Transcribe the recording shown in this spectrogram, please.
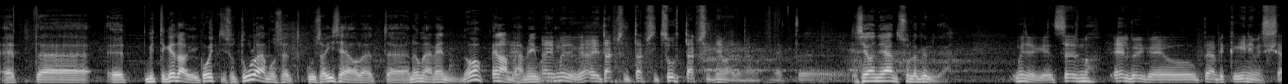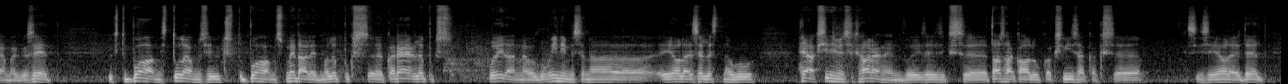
et, äh, et mitte kedagi ei koti su tulemused, kui sa ise oled äh, nõme vend, noh, enam-vähem niimoodi. ei muidugi, ei täpselt, täpselt suht täpselt niimoodi nagu, et. see on jäänud sulle külge? muidugi, et see noh, eelkõige ju peab ikkagi inimeseks jääma, aga see, et ükstapuha, mis tulemusi, ükstapuha, mis medaleid ma lõpuks karjääri lõpuks võidan nagu inimesena ei ole sellest nagu heaks inimeseks arenenud või selliseks tasakaalukaks, viisakaks, siis ei ole ju tegelikult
